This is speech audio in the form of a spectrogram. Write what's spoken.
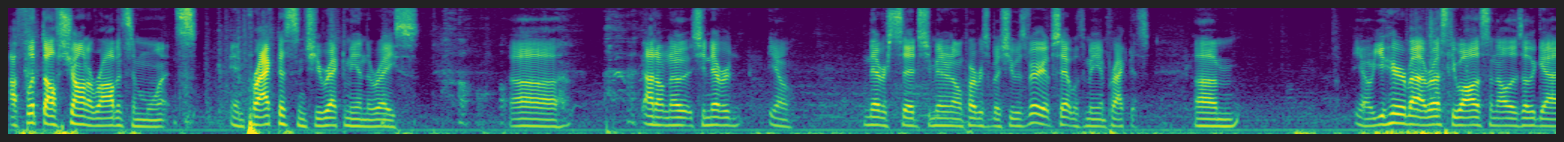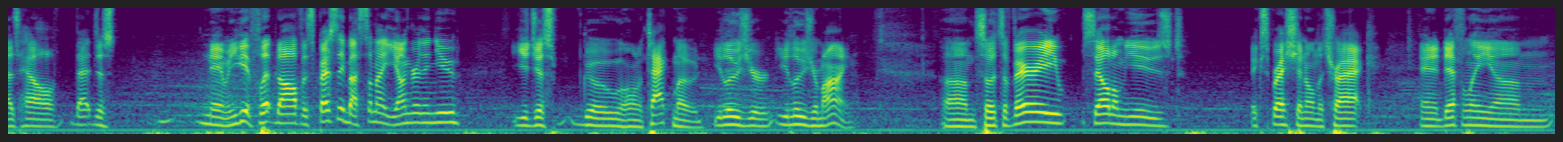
I flipped off Shawna Robinson once in practice, and she wrecked me in the race. Uh, I don't know. That she never, you know, never said she meant it on purpose, but she was very upset with me in practice. Um, you know, you hear about Rusty Wallace and all those other guys, how that just, man, when you get flipped off, especially by somebody younger than you, you just go on attack mode. You lose your you lose your mind. Um, so it's a very seldom used expression on the track, and it definitely um,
